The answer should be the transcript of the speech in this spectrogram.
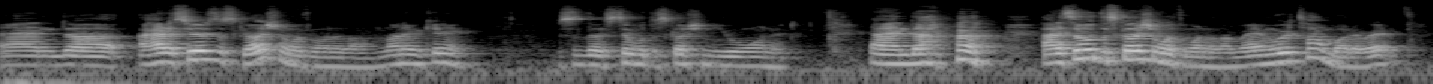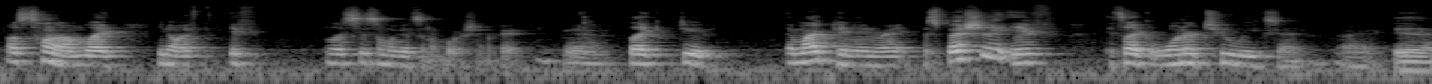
and uh, I had a serious discussion with one of them. I'm not even kidding. This is the civil discussion you wanted, and uh, I had a civil discussion with one of them, right? And we were talking about it, right? I was telling him like, you know, if if let's say someone gets an abortion, right? Yeah. Like, dude, in my opinion, right? Especially if it's like one or two weeks in, right? Yeah.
